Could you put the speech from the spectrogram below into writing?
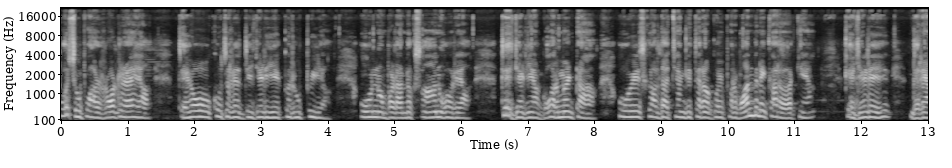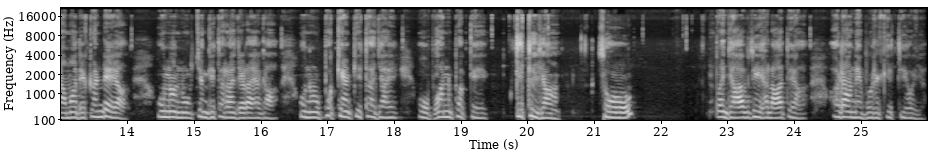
ਪਸ਼ੂ ਪਾਲ ਰੁੜ ਰਹੇ ਆ। ਅਤੇ ਉਹ ਕੁਦਰਤ ਦੀ ਜਿਹੜੀ ਇੱਕ ਰੂਪੀ ਆ ਉਹ ਨਾਲ ਬੜਾ ਨੁਕਸਾਨ ਹੋ ਰਿਹਾ ਅਤੇ ਜਿਹੜੀਆਂ ਗੌਰਮੈਂਟ ਆ ਉਹ ਇਸ ਗੱਲ ਦਾ ਚੰਗੀ ਤਰ੍ਹਾਂ ਕੋਈ ਪ੍ਰਬੰਧ ਨਹੀਂ ਕਰ ਸਕੀਆਂ ਕਿ ਜਿਹੜੇ ਦਰਿਆਵਾਂ ਦੇ ਕੰਢੇ ਆ, ਉਹਨਾਂ ਨੂੰ ਚੰਗੀ ਤਰ੍ਹਾਂ ਜਿਹੜਾ ਹੈਗਾ, ਉਹਨਾਂ ਨੂੰ ਪੱਕਿਆਂ ਕੀਤਾ ਜਾਏ, ਉਹ ਬੰਨ ਪੱਕੇ ਕੀਤੇ ਜਾਣ। ਸੋ ਪੰਜਾਬ ਦੀ ਹਾਲਾਤ ਆ, ਹੜ੍ਹਾਂ ਨੇ ਬੁਰੀ ਕੀਤੀ ਹੋਈ ਆ।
